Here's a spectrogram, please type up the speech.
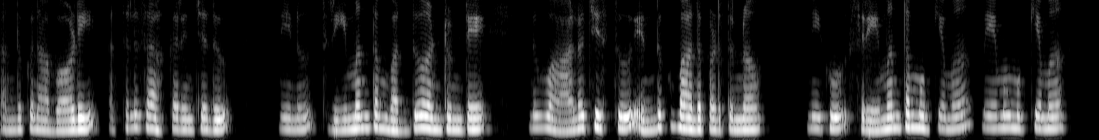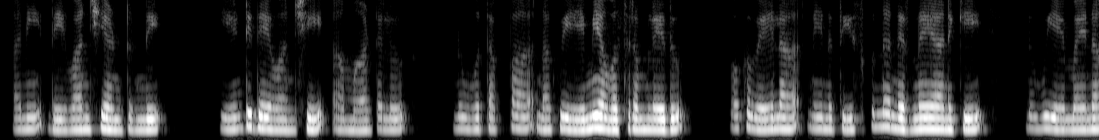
అందుకు నా బాడీ అసలు సహకరించదు. నేను శ్రీమంతం వద్దు అంటుంటే నువ్వు ఆలోచిస్తూ ఎందుకు బాధపడుతున్నావు? నీకు శ్రీమంతం ముఖ్యమా? మేము ముఖ్యమా? అని దేవాన్షి అంటుంది. ఏంటి దేవాన్షి ఆ మాటలు? నువ్వు తప్ప నాకు ఏమీ అవసరం లేదు. ఒకవేళ నేను తీసుకున్న నిర్ణయానికి నువ్వు ఏమైనా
